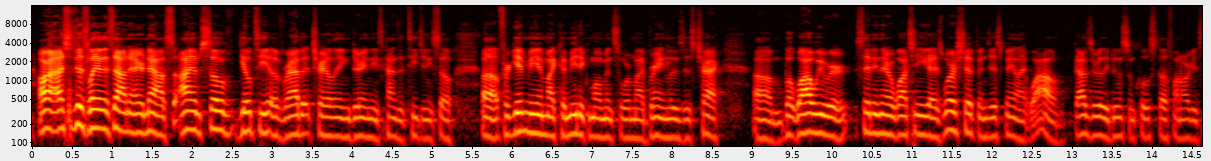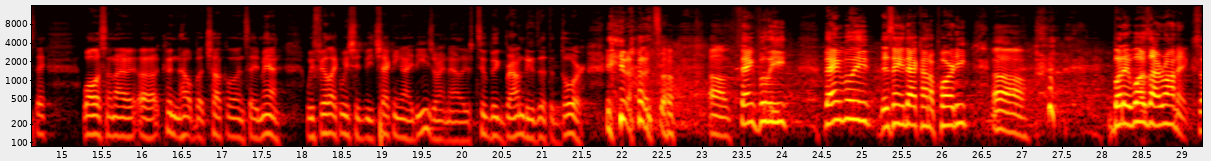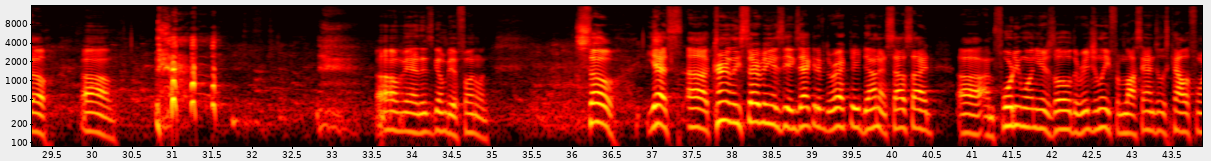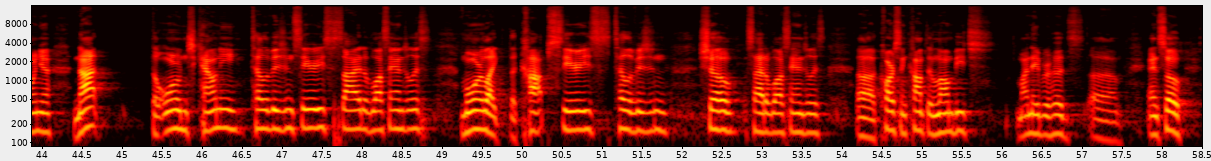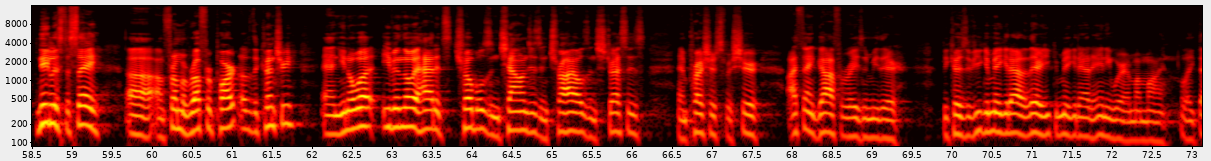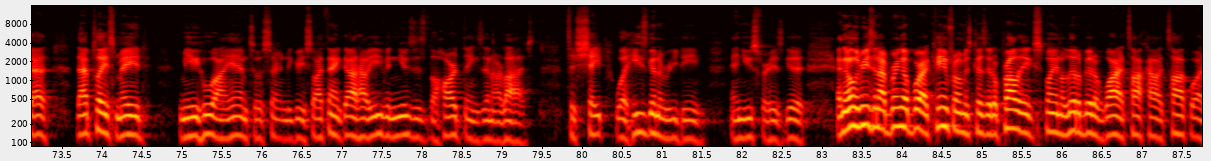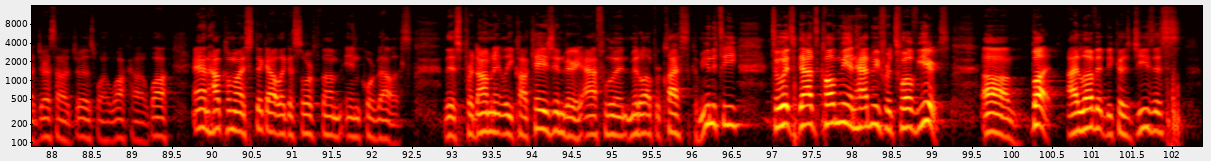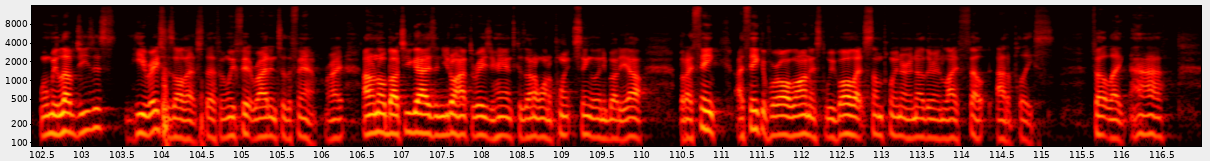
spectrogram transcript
all right, I should just lay this out there now. So I am so guilty of rabbit trailing during these kinds of teachings. So uh, forgive me in my comedic moments where my brain loses track. Um, but while we were sitting there watching you guys worship and just being like, wow, God's really doing some cool stuff on Oregon State, Wallace and I uh, couldn't help but chuckle and say, "Man, we feel like we should be checking IDs right now. There's two big brown dudes at the door, you know." So, um, thankfully, thankfully, this ain't that kind of party. Uh, but it was ironic. So, um, oh man, this is gonna be a fun one. So, yes, uh, currently serving as the executive director down at Southside. Uh, I'm 41 years old, originally from Los Angeles, California. Not the Orange County television series side of Los Angeles, more like the Cops series television show side of Los Angeles, uh, Carson, Compton, Long Beach, my neighborhoods. Uh, and so, needless to say, uh, I'm from a rougher part of the country, And you know what? Even though it had its troubles and challenges and trials and stresses and pressures for sure, I thank God for raising me there. Because if you can make it out of there, you can make it out of anywhere in my mind. Like that, that place made me who I am to a certain degree. So I thank God how He even uses the hard things in our lives to shape what He's going to redeem and use for His good. And the only reason I bring up where I came from is because it'll probably explain a little bit of why I talk how I talk, why I dress how I dress, why I walk how I walk, and how come I stick out like a sore thumb in Corvallis, this predominantly Caucasian, very affluent, middle upper class community to which God's called me and had me for 12 years. Um, but I love it because Jesus when we love Jesus, he erases all that stuff and we fit right into the fam, right? I don't know about you guys, and you don't have to raise your hands because I don't want to point single anybody out. But I think, I think if we're all honest, we've all at some point or another in life felt out of place. Felt like, ah,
